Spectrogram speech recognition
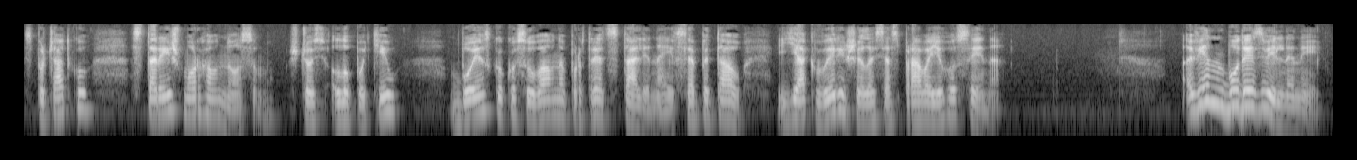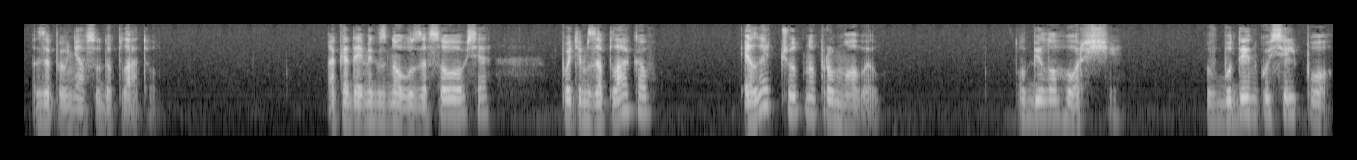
Спочатку старий шморгав носом, щось лопотів, боязко косував на портрет Сталіна і все питав, як вирішилася справа його сина. Він буде звільнений, запевняв судоплату. Академік знову засовувався, потім заплакав і ледь чутно промовив. У Білогорщі, в будинку сільпо.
